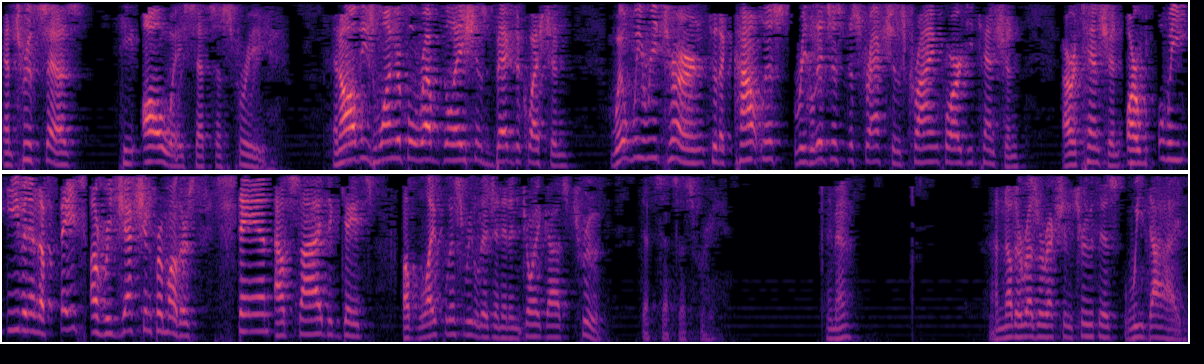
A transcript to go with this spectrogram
And truth says He always sets us free. And all these wonderful revelations beg the question, will we return to the countless religious distractions crying for our detention, our attention, or will we, even in the face of rejection from others, stand outside the gates of lifeless religion and enjoy God's truth that sets us free? Amen? Another resurrection truth is we died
